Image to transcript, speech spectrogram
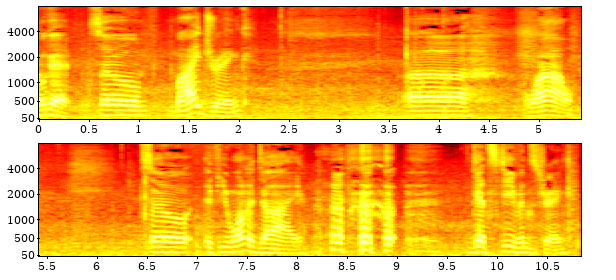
okay, so my drink. Uh, wow. So if you want to die, get Stephen's drink.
